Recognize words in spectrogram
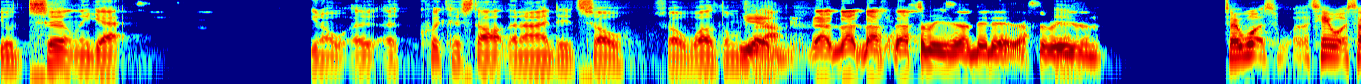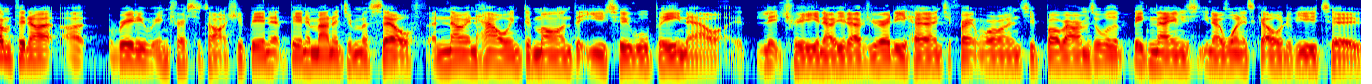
you'll certainly get, you know, a, a quicker start than I did. So so well done for Yeah, that. that, that, that's that's the reason I did it. That's the reason. So what's I tell you what something I, I really interested to actually being a, being a manager myself and knowing how in demand that you two will be now. Literally, you know, you'll have your Eddie Hearns, your Frank Warrens, your Bob Arums, all the big names, you know, wanting to get hold of you two.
